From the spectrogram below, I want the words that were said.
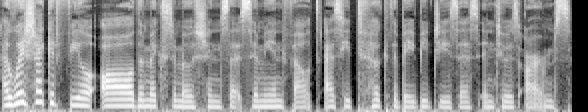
I wish I could feel all the mixed emotions that Simeon felt as he took the baby Jesus into his arms.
